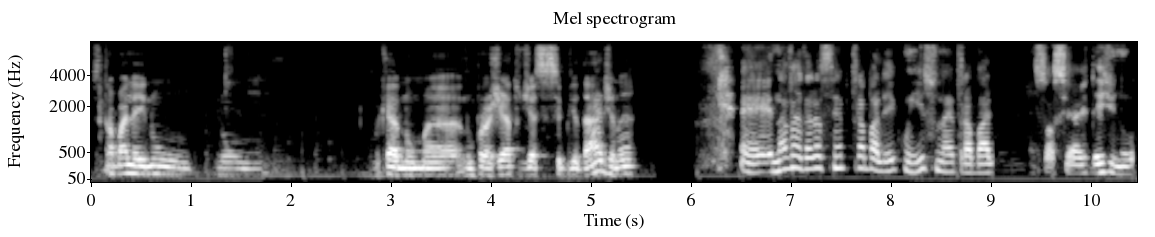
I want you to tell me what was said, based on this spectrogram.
você trabalha aí num, num, é, numa, num projeto de acessibilidade, né? É, na verdade, eu sempre trabalhei com isso, né? Trabalho em sociais desde novo.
